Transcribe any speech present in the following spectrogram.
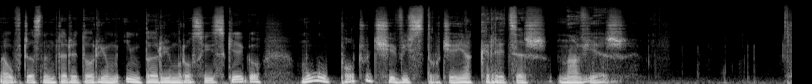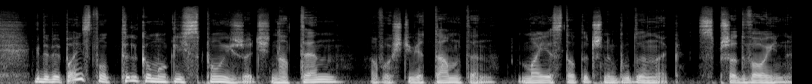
na ówczesnym terytorium Imperium Rosyjskiego, mógł poczuć się w istocie jak rycerz na wieży. Gdyby Państwo tylko mogli spojrzeć na ten, a właściwie tamten, majestatyczny budynek sprzed wojny,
